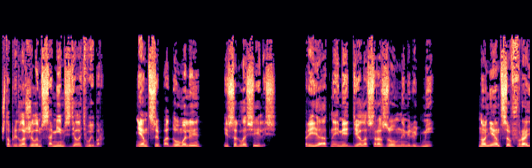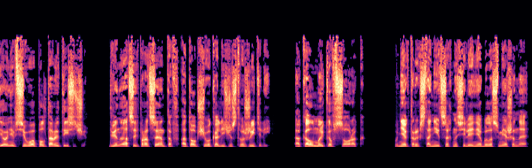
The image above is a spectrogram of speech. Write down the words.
что предложил им самим сделать выбор. Немцы подумали и согласились. Приятно иметь дело с разумными людьми. Но немцев в районе всего полторы тысячи. 12% от общего количества жителей, а калмыков 40. В некоторых станицах население было смешанное,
